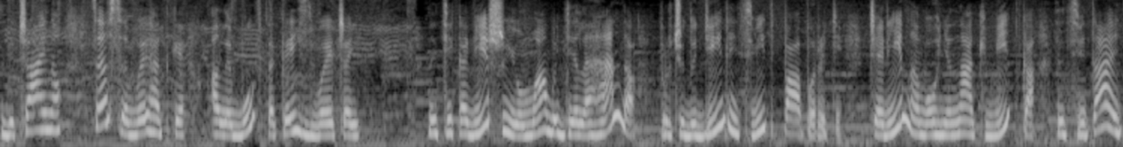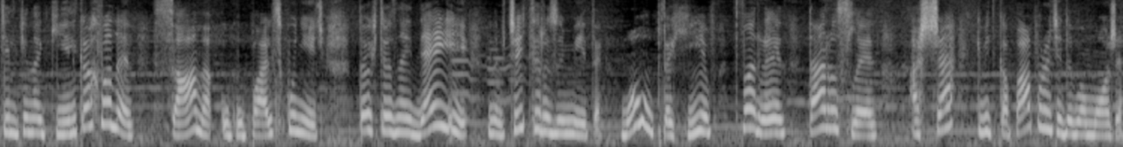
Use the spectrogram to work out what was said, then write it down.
Звичайно, це все вигадки, але був такий звичай. Найцікавішою, мабуть, є легенда про чудодійний цвіт папороті. Чарівна вогняна квітка зацвітає тільки на кілька хвилин, саме у купальську ніч. Той, хто знайде її, навчиться розуміти мову птахів, тварин та рослин. А ще квітка папороті допоможе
